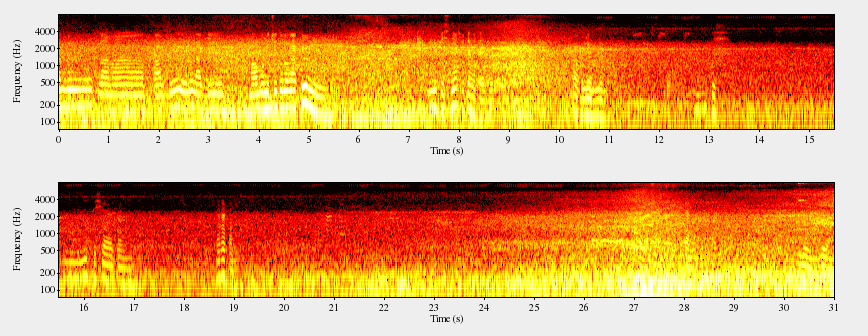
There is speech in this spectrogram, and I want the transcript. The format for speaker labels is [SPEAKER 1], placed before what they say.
[SPEAKER 1] Halo, selamat pagi. Ini lagi mau menuju Tulungagung. Ini bisnya sudah ada. Oh, belum, belum. Bis. Ini bis apa ini? Harapan. Belum, belum.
